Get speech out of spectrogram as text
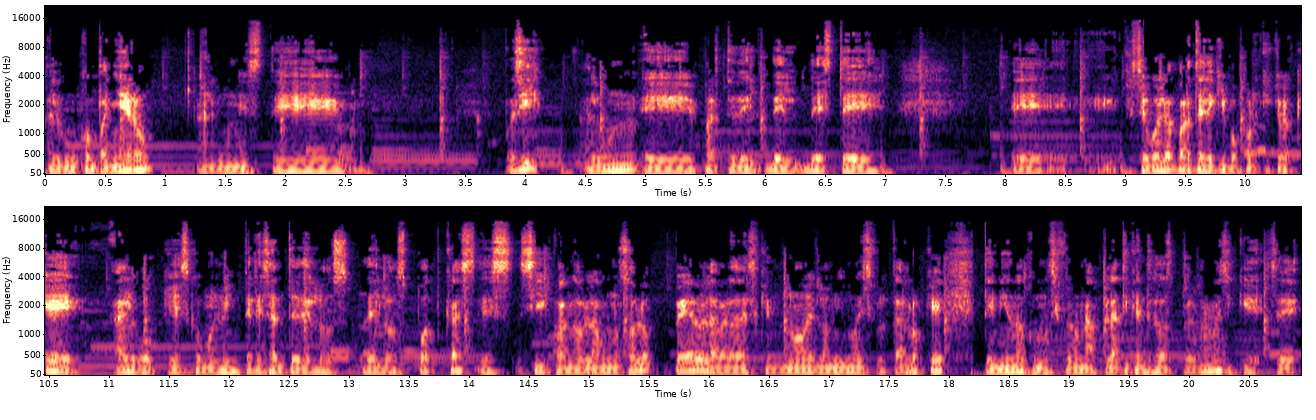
algún compañero, algún este pues sí, algún eh, parte de este eh, que se vuelva parte del equipo porque creo que algo que es como lo interesante de los, de los podcasts es sí cuando habla uno solo, pero la verdad es que no es lo mismo disfrutarlo que teniendo como si fuera una plática entre dos personas y que se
